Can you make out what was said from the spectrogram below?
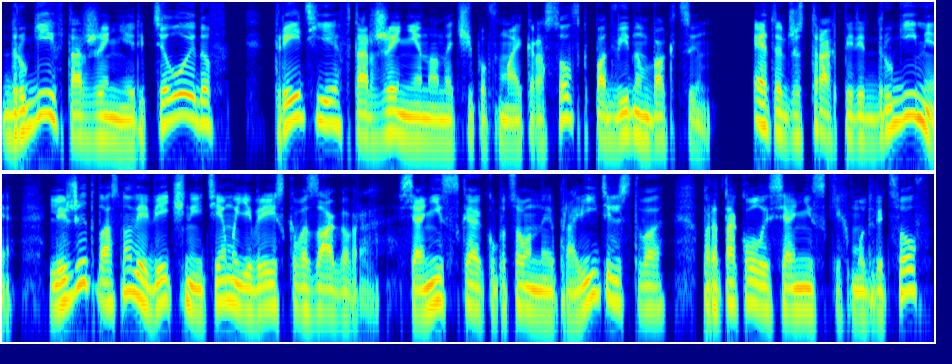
другие — вторжения рептилоидов, третьи — вторжения наночипов Microsoft под видом вакцин. Этот же страх перед другими лежит в основе вечной темы еврейского заговора, сионистское оккупационное правительство, протоколы сионистских мудрецов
